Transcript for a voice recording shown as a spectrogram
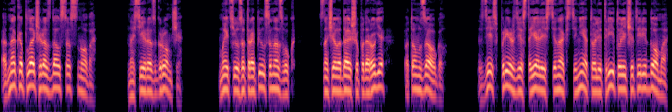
Однако плач раздался снова. На сей раз громче. Мэтью заторопился на звук. Сначала дальше по дороге, потом за угол. Здесь прежде стояли стена к стене то ли три, то ли четыре дома.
